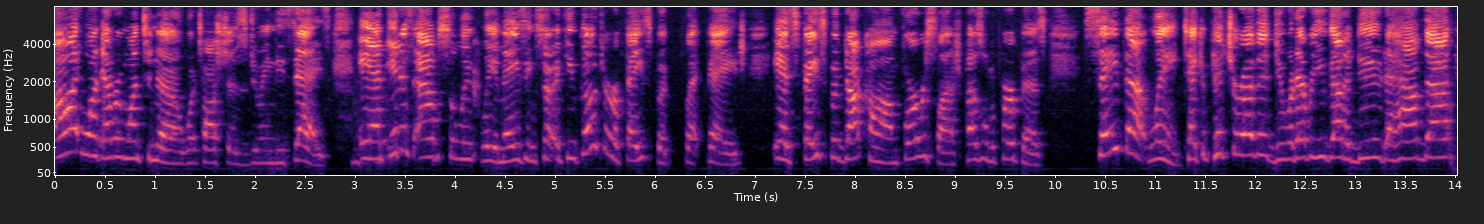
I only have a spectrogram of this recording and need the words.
I want everyone to know what Tasha is doing these days And it is absolutely amazing. So if you go to her Facebook page, it's facebook.com forward slash puzzle to purpose. Save that link, take a picture of it, do whatever you got to do to have that,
